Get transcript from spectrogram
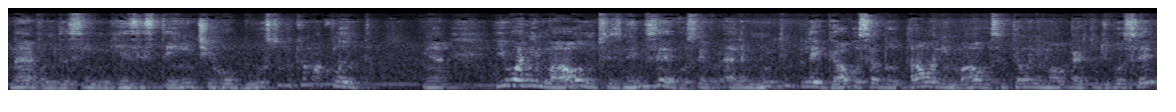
né, vamos dizer assim, resistente, robusto do que uma planta. Né? E o animal, não preciso nem dizer, você, é muito legal você adotar um animal, você ter um animal perto de você,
